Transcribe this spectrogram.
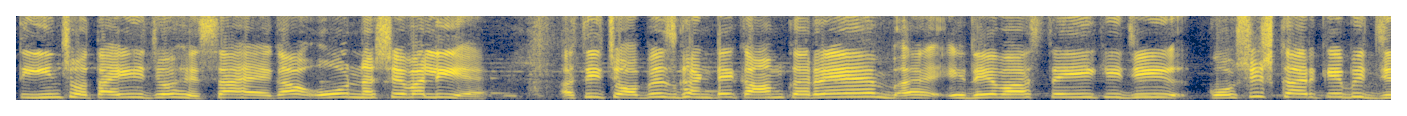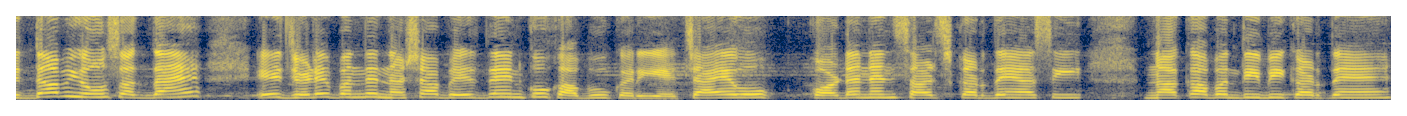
3 ਚੌਥਾਈ ਜੋ ਹਿੱਸਾ ਹੈਗਾ ਉਹ ਨਸ਼ੇ ਵਾਲੀ ਹੈ। ਅਸੀਂ 24 ਘੰਟੇ ਕੰਮ ਕਰ ਰਹੇ ਹਾਂ ਅ, ਇਹਦੇ ਵਾਸਤੇ ਹੀ ਕਿ ਜੀ ਕੋਸ਼ਿਸ਼ ਕਰਕੇ ਵੀ ਜਿੱਦਾਂ ਵੀ ਹੋ ਸਕਦਾ ਹੈ ਇਹ ਜਿਹੜੇ ਬੰਦੇ ਨਸ਼ਾ ਵੇਚਦੇ हैं इनको काबू करिए चाहे वो कॉर्डन एंड सर्च करते हैं ਅਸੀਂ ਨਾਕਾਬੰਦੀ ਵੀ ਕਰਦੇ हैं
